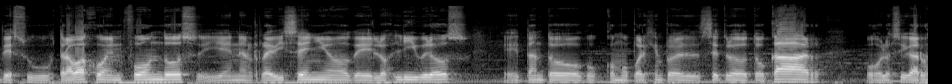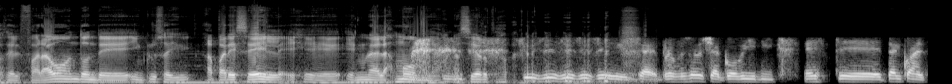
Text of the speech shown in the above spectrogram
de, su trabajo en fondos y en el rediseño de los libros eh, tanto como por ejemplo el cetro de tocar o los cigarros del faraón, donde incluso aparece él eh, en una de las momias, ¿no es cierto? Sí, sí, sí, sí, sí, el profesor Jacobini, este, tal cual.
